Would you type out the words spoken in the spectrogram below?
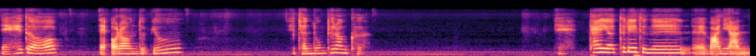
네, 헤드업, 네, 어라운드 뷰, 네, 전동 트렁크, 네, 타이어 트레드는 네, 많이 안,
